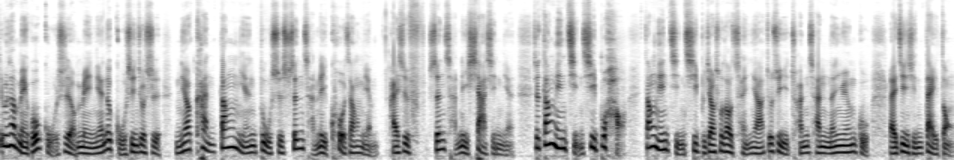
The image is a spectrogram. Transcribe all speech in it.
基本上，美国股市啊，每年的股性就是你要看当年度是生产力扩张年还是生产力下行年。就当年景气不好，当年景气比较受到承压，就是以传产能源股来进行带动。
